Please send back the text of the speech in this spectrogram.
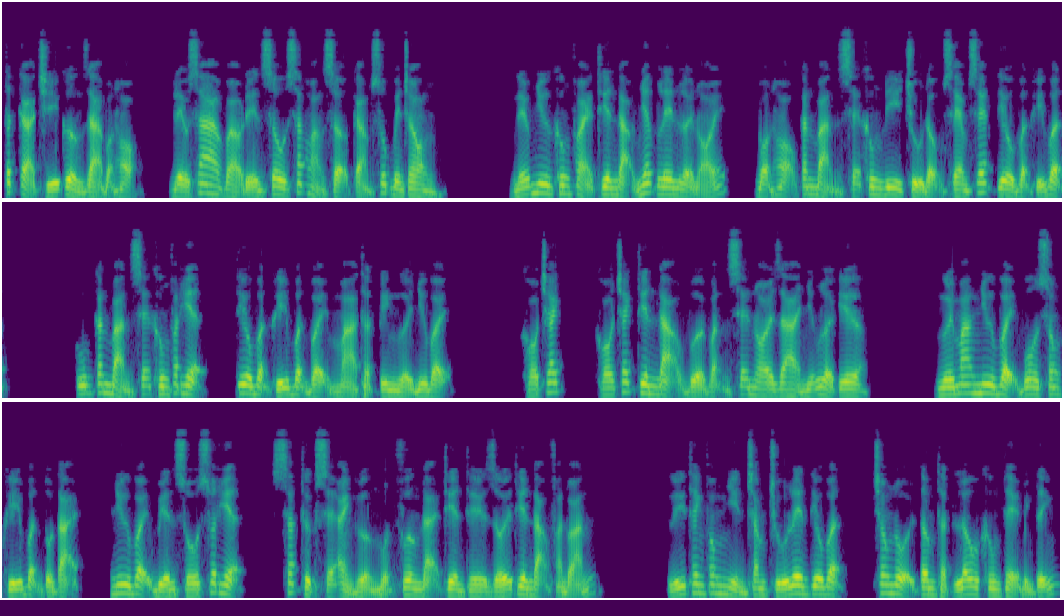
tất cả trí cường giả bọn họ đều xa vào đến sâu sắc hoảng sợ cảm xúc bên trong. Nếu như không phải thiên đạo nhắc lên lời nói, bọn họ căn bản sẽ không đi chủ động xem xét tiêu vận khí vận cũng căn bản sẽ không phát hiện, tiêu vận khí vận vậy mà thật kinh người như vậy. Khó trách khó trách thiên đạo vừa vặn sẽ nói ra những lời kia. Người mang như vậy vô song khí vận tồn tại, như vậy biến số xuất hiện, xác thực sẽ ảnh hưởng một phương đại thiên thế giới thiên đạo phán đoán. Lý thanh phong nhìn chăm chú lên tiêu vận, trong nội tâm thật lâu không thể bình tĩnh.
